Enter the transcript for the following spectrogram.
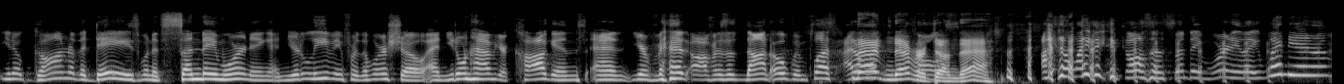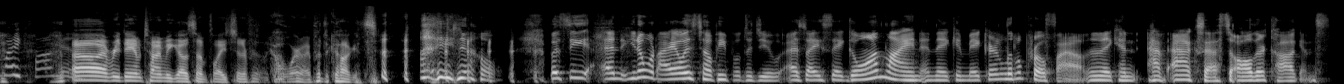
you know, gone are the days when it's Sunday morning and you're leaving for the horse show and you don't have your Coggins and your vet office is not open. Plus, I don't. I've like never calls. done that. I don't like to get calls on Sunday morning. Like, when do you have my Coggins? oh, every damn time we go someplace, Jennifer's like, "Oh, where do I put the Coggins?" I know. But see, and you know what I always tell people to do as I say, go online and they can make a little profile and they can have access to all their Coggins.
